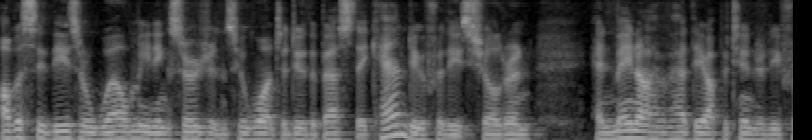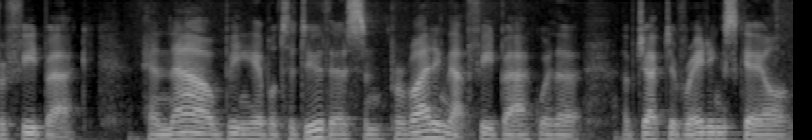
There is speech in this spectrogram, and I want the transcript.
obviously these are well meaning surgeons who want to do the best they can do for these children and may not have had the opportunity for feedback. And now being able to do this and providing that feedback with a objective rating scale,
